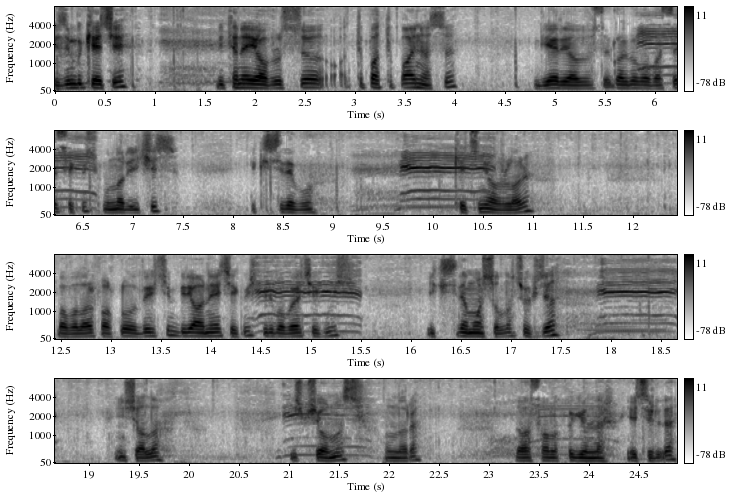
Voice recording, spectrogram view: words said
Bizim bu keçi bir tane yavrusu tıpatıp aynası. Diğer yavrusu galiba babası da çekmiş. Bunlar ikiz. İkisi de bu keçinin yavruları. Babaları farklı olduğu için biri anneye çekmiş, biri babaya çekmiş. İkisi de maşallah çok güzel. İnşallah hiçbir şey olmaz onlara. Daha sağlıklı günler geçirirler.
